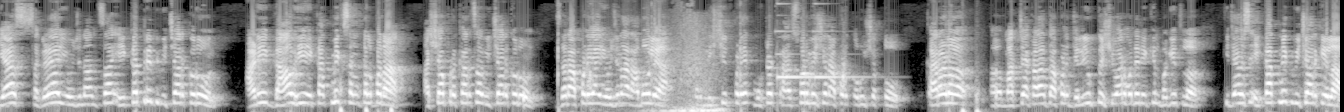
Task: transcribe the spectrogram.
या सगळ्या योजनांचा एकत्रित विचार करून आणि गाव ही एकात्मिक संकल्पना अशा प्रकारचा विचार करून जर आपण या योजना राबवल्या तर निश्चितपणे एक मोठं ट्रान्सफॉर्मेशन आपण करू शकतो. कारण मागच्या काळात आपण जलयुक्त शिवारमध्ये देखील बघितलं की ज्यावेळेस एकात्मिक विचार केला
